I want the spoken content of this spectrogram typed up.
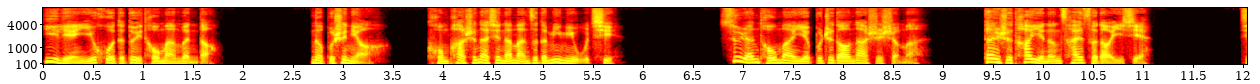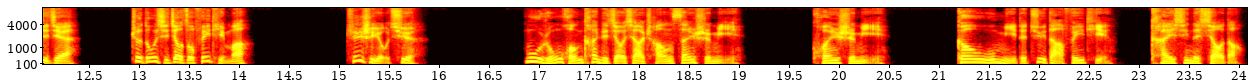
一脸疑惑的对头曼问道：“那不是鸟？”恐怕是那些南蛮子的秘密武器。虽然头曼也不知道那是什么，但是他也能猜测到一些。姐姐，这东西叫做飞艇吗？真是有趣。慕容皇看着脚下长三十米、宽十米、高五米的巨大飞艇，开心的笑道。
